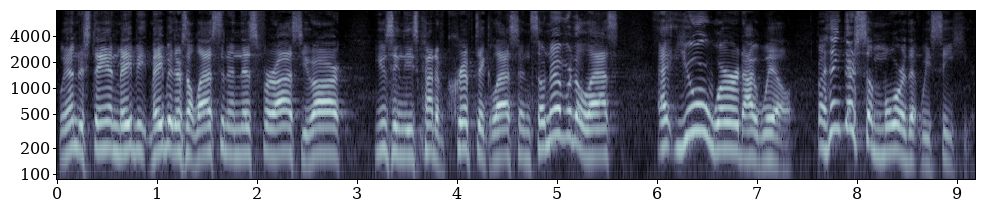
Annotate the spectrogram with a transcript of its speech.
We understand maybe, maybe there's a lesson in this for us. You are using these kind of cryptic lessons. So, nevertheless, at your word, I will. But I think there's some more that we see here.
